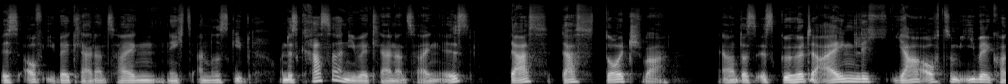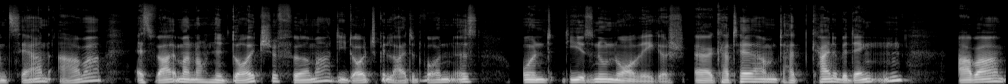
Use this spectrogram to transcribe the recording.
bis auf eBay Kleinanzeigen nichts anderes gibt. Und das Krasse an eBay Kleinanzeigen ist, dass das Deutsch war. Ja, das ist, gehörte eigentlich ja auch zum eBay-Konzern, aber es war immer noch eine deutsche Firma, die deutsch geleitet worden ist und die ist nun norwegisch. Äh, Kartellamt hat keine Bedenken, aber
